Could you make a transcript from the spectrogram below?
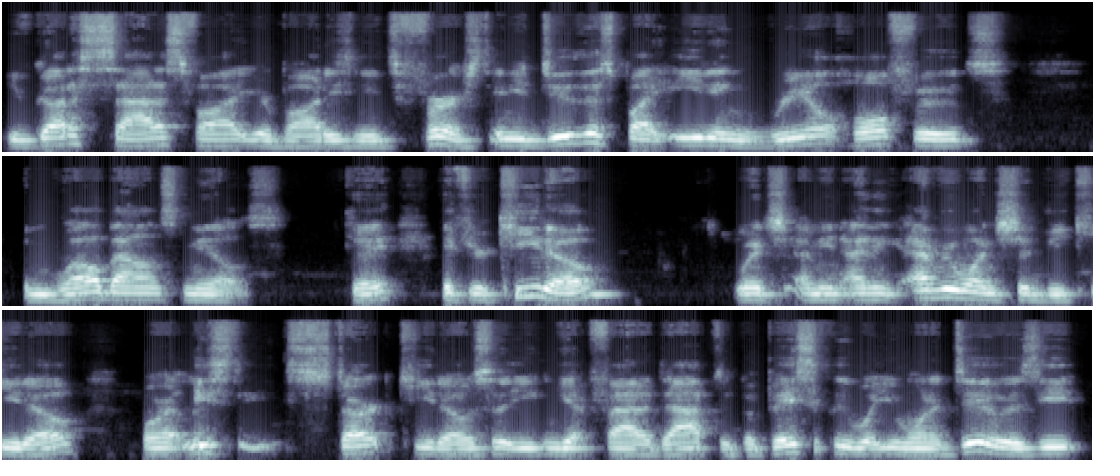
You've got to satisfy your body's needs first. And you do this by eating real whole foods and well balanced meals. Okay? If you're keto, which I mean I think everyone should be keto or at least start keto so that you can get fat adapted. But basically what you want to do is eat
